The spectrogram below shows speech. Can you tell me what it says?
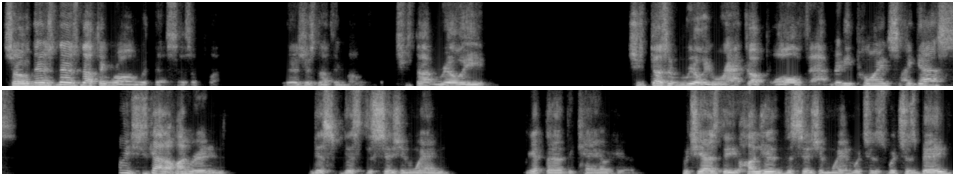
So there's there's nothing wrong with this as a play. There's just nothing wrong with it. She's not really. She doesn't really rack up all that many points, I guess. I mean, she's got a hundred in this this decision win. Forget the the KO here, but she has the hundred decision win, which is which is big.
